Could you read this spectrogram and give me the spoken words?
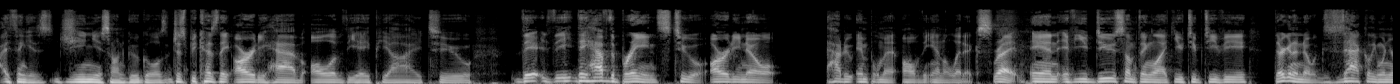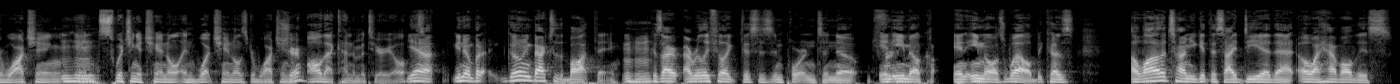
i think is genius on google's just because they already have all of the api to they they, they have the brains to already know how to implement all of the analytics Right. and if you do something like youtube tv they're going to know exactly when you're watching and switching a channel and what channels you're watching Sure. all that kind of material Yeah, you know, but going back to the bot thing, Mm-hmm. because I, I really feel like this is important to note in email in email as well, because a lot of the time you get this idea that oh, I have all this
